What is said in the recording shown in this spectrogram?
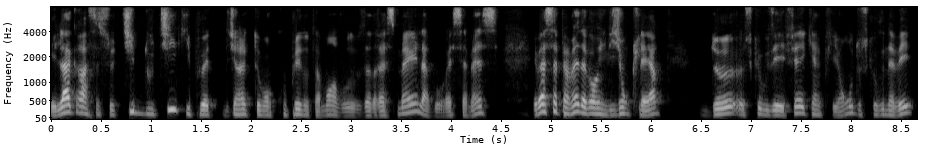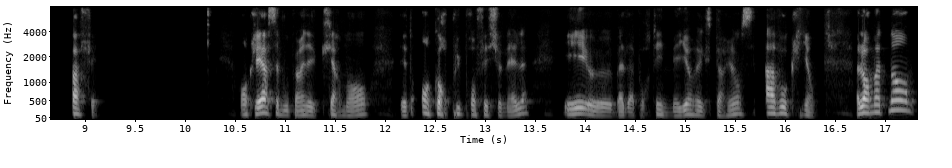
Et là, grâce à ce type d'outil qui peut être directement couplé notamment à vos adresses mail, à vos SMS, eh ben, ça permet d'avoir une vision claire de ce que vous avez fait avec un client ou de ce que vous n'avez pas fait. En clair, ça vous permet d'être clairement d'être encore plus professionnel et heu, bah, d'apporter une meilleure expérience à vos clients. Alors maintenant,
